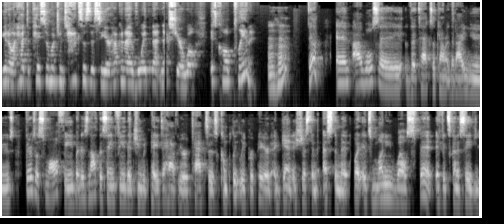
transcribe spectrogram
you know, I had to pay so much in taxes this year. How can I avoid that next year?" Well, it's called called planning. Mm-hmm. Yeah. And I will say the tax accountant that I use, there's a small fee, but it's not the same fee that you would pay to have your taxes completely prepared. Again, it's just an estimate, but it's money well spent if it's going to save you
